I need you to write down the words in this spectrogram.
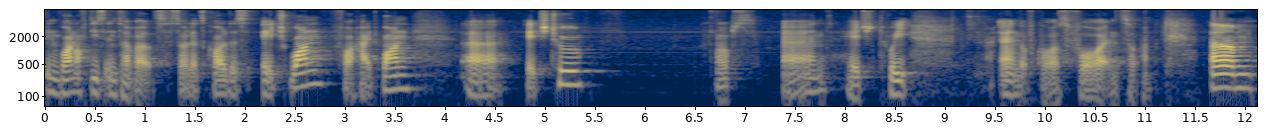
in one of these intervals. So let's call this h1 for height 1, uh, H2, oops, and H3, and of course 4 and so on. Um,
